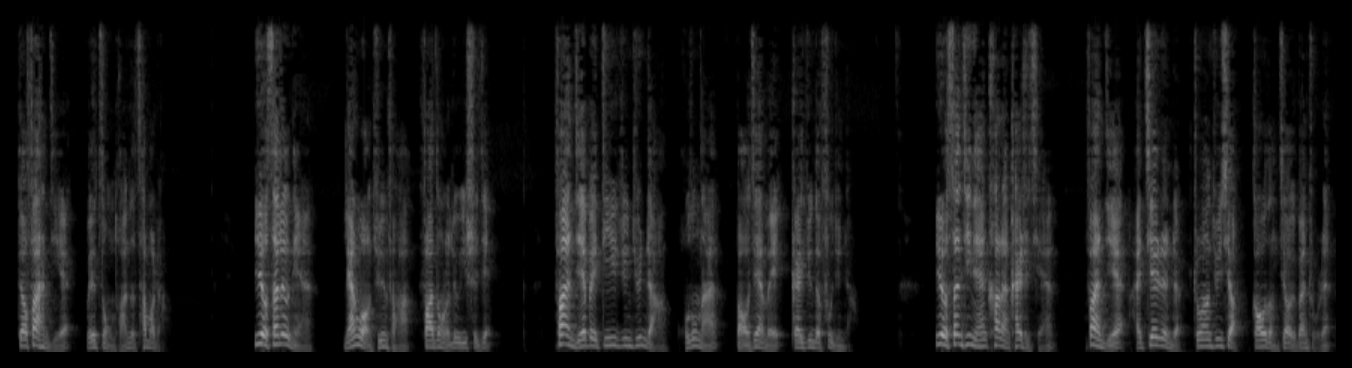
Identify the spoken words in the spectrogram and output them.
调范汉杰为总团的参谋长。一九三六年，两广军阀发动了六一事件，范汉杰被第一军军长胡宗南保荐为该军的副军长。一九三七年抗战开始前，范汉杰还兼任着中央军校高等教育班主任，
